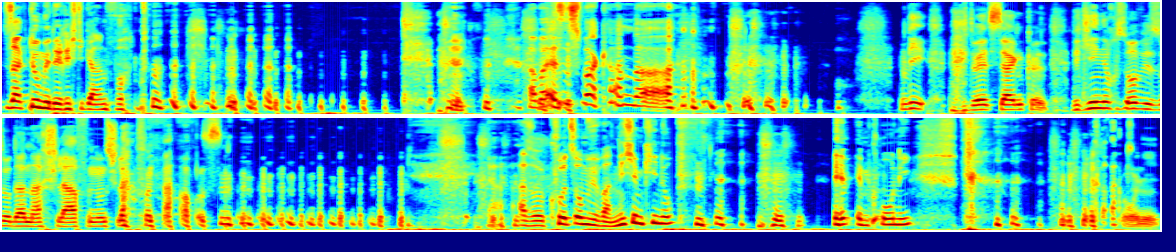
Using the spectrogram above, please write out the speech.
Sag du mir die richtige Antwort. Aber es ist Wakanda. Wie, du hättest sagen können, wir gehen doch sowieso danach schlafen und schlafen aus. ja, also kurzum, wir waren nicht im Kino. Im, Im Koni. oh Koni.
